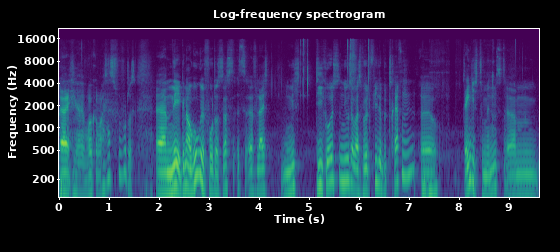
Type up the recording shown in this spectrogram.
Äh, ich, äh, was hast du für Fotos? Ähm, nee, genau, Google-Fotos, das ist äh, vielleicht nicht die größte News, aber es wird viele betreffen, äh, denke ich zumindest. Ähm,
